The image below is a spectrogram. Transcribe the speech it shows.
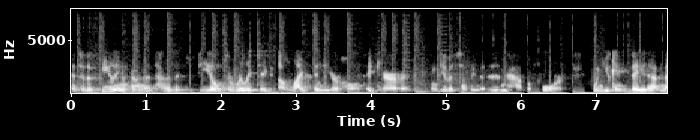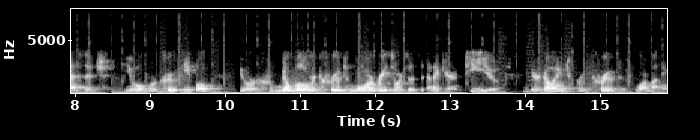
And so the feeling around it, how does it feel to really take a life into your home, take care of it, and give it something that it didn't have before? When you convey that message, you will recruit people, you will recruit more resources, and I guarantee you, you're going to recruit more money.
